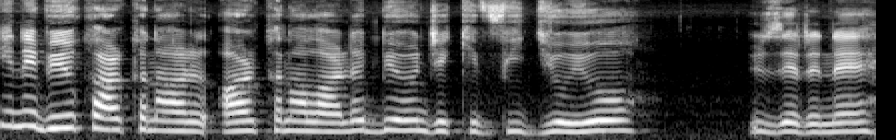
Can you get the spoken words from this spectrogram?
Yine büyük arkana, arkanalarla bir önceki videoyu üzerine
